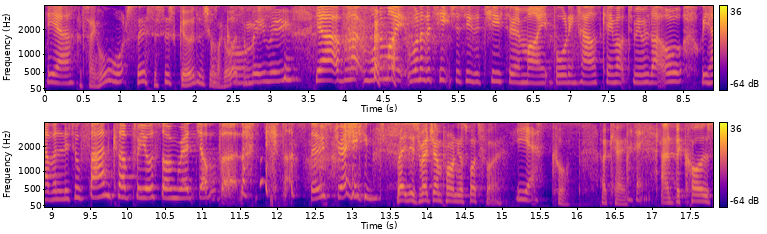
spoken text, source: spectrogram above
yeah. and saying, "Oh, what's this? This is good." And she was Oh, like, "Oh, it's a gosh. Mimi." Yeah, I've had- one of my one of the teachers who's a tutor in my boarding house came up to me and was like, "Oh, we have a little fan club for your song Red Jumper," and I was like, "That's so strange." Red, is Red Jumper on your Spotify? Yes. Cool. Okay. I think. And because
